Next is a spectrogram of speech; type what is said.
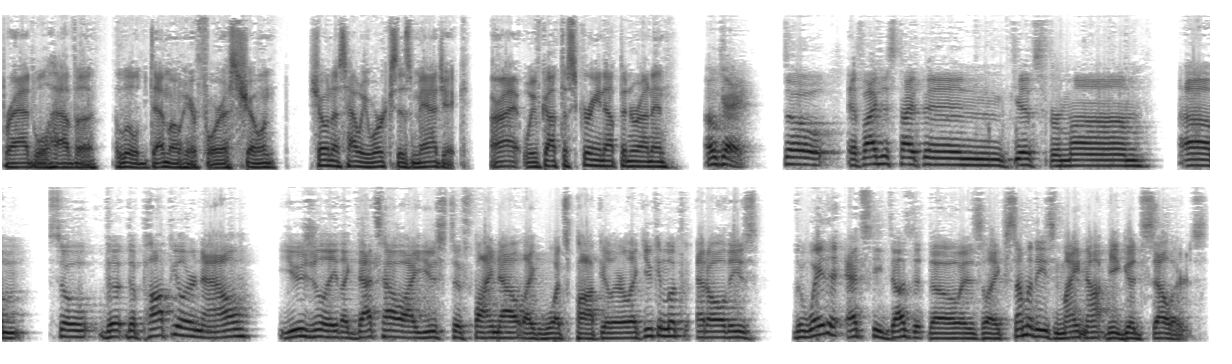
Brad will have a, a little demo here for us showing showing us how he works his magic. All right, we've got the screen up and running. Okay. So if I just type in gifts for mom, um, so the the popular now usually like that's how I used to find out like what's popular. Like you can look at all these. The way that Etsy does it though is like some of these might not be good sellers,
